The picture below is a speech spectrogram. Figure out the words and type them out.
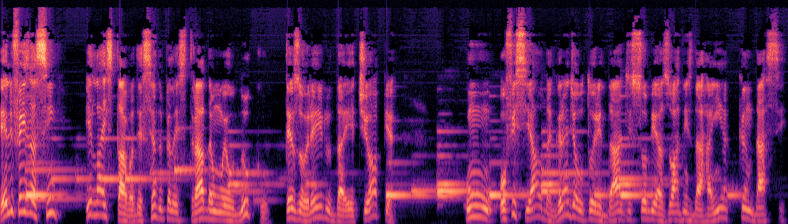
Ele fez assim, e lá estava descendo pela estrada um eunuco, tesoureiro da Etiópia, um oficial da grande autoridade sob as ordens da rainha Candace.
